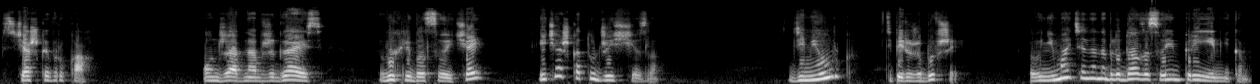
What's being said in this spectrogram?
с чашкой в руках. Он, жадно обжигаясь, выхлебал свой чай, и чашка тут же исчезла. Демиург, теперь уже бывший, внимательно наблюдал за своим преемником,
